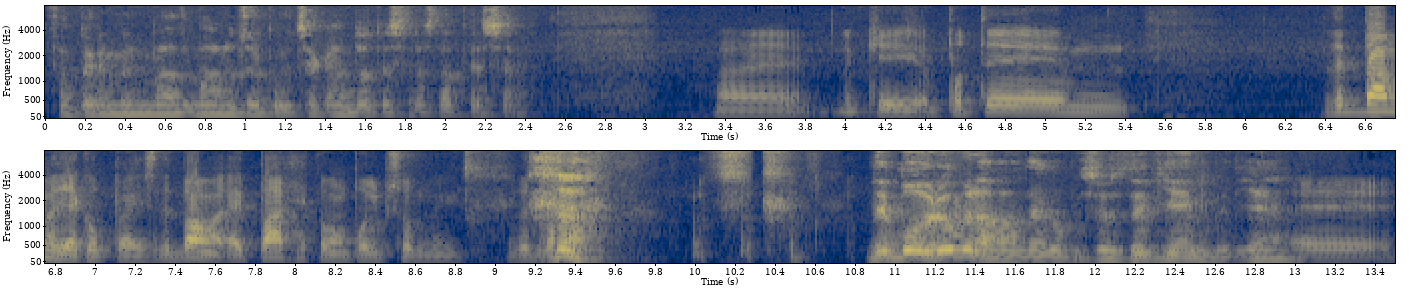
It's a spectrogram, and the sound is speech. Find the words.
θα περιμένουμε να δούμε αν ο Τζόκοβιτς θα κάνει το 4 στα 4. ε, Οκ, οπότε μ, δεν πάμε διακοπές, δεν πάμε, υπάρχει ακόμα πολύ ψωμί. Δεν πάμε. δεν μπορούμε να πάμε διακοπέ, δεν βγαίνει, παιδιά. ε,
